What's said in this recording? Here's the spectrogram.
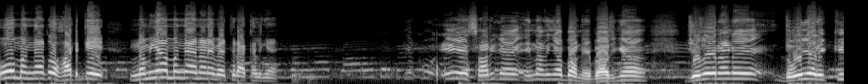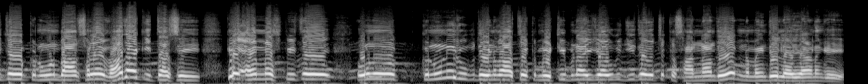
ਉਹ ਮੰਗਾਂ ਤੋਂ ਹਟ ਕੇ ਨਵੀਆਂ ਮੰਗਾਂ ਇਹਨਾਂ ਨੇ ਵਿੱਚ ਰੱਖ ਲਈਆਂ। ਇਹ ਸਾਰੀਆਂ ਇਹਨਾਂ ਦੀਆਂ ਬਹਾਨੇਬਾਜ਼ੀਆਂ, ਜਦੋਂ ਇਹਨਾਂ ਨੇ 2021 ਚ ਕਾਨੂੰਨ ਵਾਪਸ ਲਈ, ਵਾਅਦਾ ਕੀਤਾ ਸੀ ਕਿ ਐਮਐਸਪੀ ਤੇ ਉਹਨੂੰ ਕਾਨੂੰਨੀ ਰੂਪ ਦੇਣ ਵਾਸਤੇ ਕਮੇਟੀ ਬਣਾਈ ਜਾਊਗੀ, ਜਿਹਦੇ ਵਿੱਚ ਕਿਸਾਨਾਂ ਦੇ ਨੁਮਾਇੰਦੇ ਲੈ ਜਾਣਗੇ।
